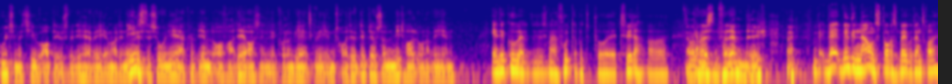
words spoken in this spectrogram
ultimative oplevelse ved det her VM, og den eneste souvenir, jeg har købt hjem derovre det er også en kolumbiansk VM, tror jeg. Det, det blev sådan mit hold under VM. Ja, det kunne være, hvis man har fulgt dig på, på uh, Twitter. Og, ja, man kan man næsten fornemme det, ikke? Hvilket navn står der så bag på den trøje?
